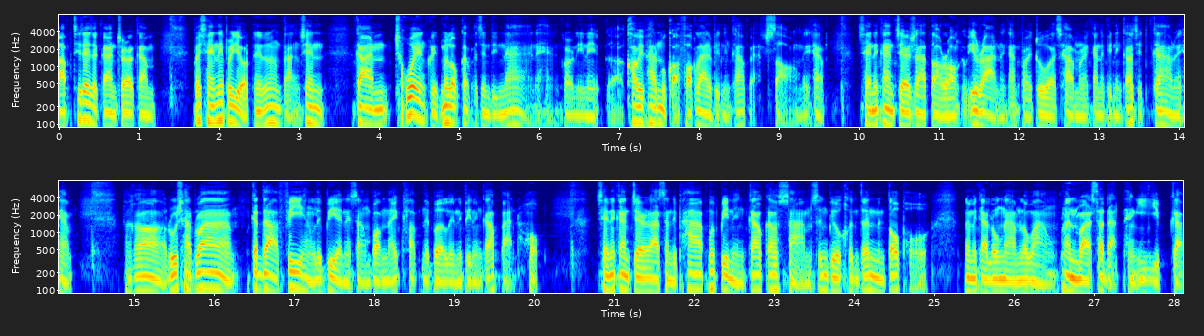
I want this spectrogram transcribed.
ลับที่ได้จากการจารกรรม ไปใช้ในประโยชน์ในเรื่องต่างๆ เช่น การช่วยอังกฤษเมื่อรบกับอาร์เจนตินานะฮะกรณีในข้อพิพาทหมู่เกาะฟอล์กแลนด์ในปี 1982 นะครับ ใช้ในการเจรจาต่อรองกับอิหร่านในการปล่อยตัวชาวอเมริกันในปี 1979 นะครับ แล้วก็รู้ชัดว่ากาดาฟีแห่งลิเบียในสั่ง bomb ไนต์คลับในเบอร์ลินในปี 1986 ใช้ในการเจรจาสันติภาพเมื่อปี 1993 ซึ่งบิลคลินตันเป็นโต้โผในมีการลงนามระหว่างอันวาร์ซาดัดแห่งอียิปต์กับ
